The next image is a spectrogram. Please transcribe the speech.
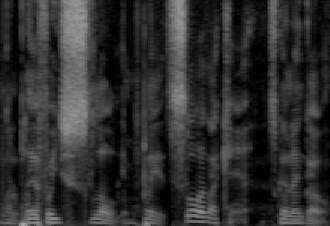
I'm gonna play it for you slowly. I'm gonna play it slow as I can. It's gonna go.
